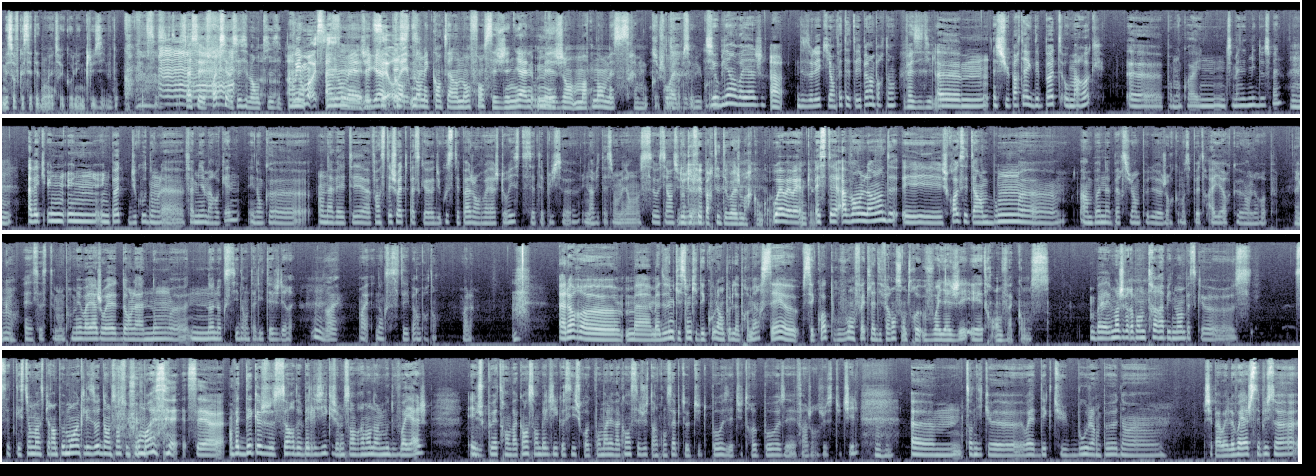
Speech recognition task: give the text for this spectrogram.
Mais sauf que c'était dans les trucs all inclusive. Donc en fait, ça- Ça, c'est, je crois que c'est aussi c'est ma hantise. Ah oui, non. moi aussi. Ah non, mais c'est les gars, quand- non, mais quand t'es un enfant, c'est génial. Oui. Mais genre maintenant, mais ce serait mon cauchemar absolu. quoi. J'ai oublié un voyage. Ah. Désolée, qui en fait était hyper important. Vas-y, dis-le. Euh, je suis partie avec des potes au Maroc euh, pendant quoi une, une semaine et demie, deux semaines Mhm. Avec une, une, une pote du coup dont la famille est marocaine. Et donc euh, on avait été. Enfin c'était chouette parce que du coup c'était pas genre voyage touriste, c'était plus euh, une invitation. Mais on- c'est aussi un sujet. Donc il fait partie de tes voyages marquants, quoi. Ouais, ouais, ouais. Et c'était avant l'Inde et je crois que c'était un bon, euh, un bon aperçu un peu de genre comment ça peut être ailleurs qu'en Europe. D'accord. Et ça, c'était mon premier voyage ouais, dans la non, euh, non-occidentalité, je dirais. Ouais. Ouais, donc ça, c'était hyper important. Alors, euh, ma, ma, deuxième question qui découle un peu de la première, c'est euh, c'est quoi pour vous en fait la différence entre voyager et être en vacances? Bah, Moi, je vais répondre très rapidement parce que cette question m'inspire un peu moins que les autres dans le sens où pour moi, c'est euh, en fait dès que je sors de Belgique, je me sens vraiment dans le mood de voyage. Et mm. je peux être en vacances en Belgique aussi. Je crois que pour moi, les vacances, c'est juste un concept où tu te poses et tu te reposes, et enfin, genre, juste tu chill. Mm-hmm. tandis que, ouais, dès que tu bouges un peu d'un je sais pas, ouais, le voyage, c'est plus. Euh,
